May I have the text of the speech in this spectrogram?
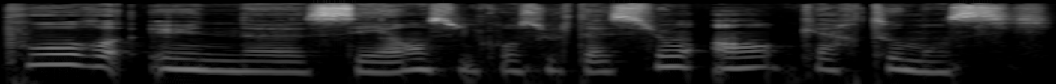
pour une séance, une consultation en cartomancie.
